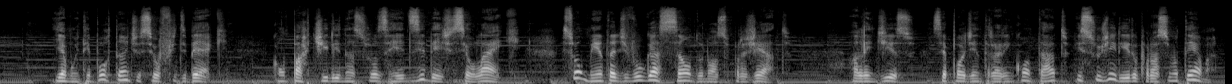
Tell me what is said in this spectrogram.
E é muito importante o seu feedback. Compartilhe nas suas redes e deixe seu like. Isso aumenta a divulgação do nosso projeto. Além disso, você pode entrar em contato e sugerir o próximo tema.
